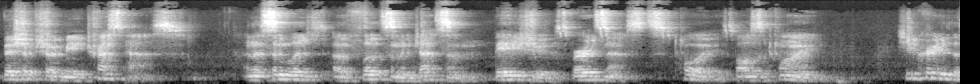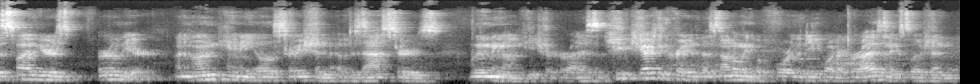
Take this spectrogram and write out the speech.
Bishop showed me Trespass, an assemblage of flotsam and jetsam, baby shoes, birds' nests, toys, balls of twine. She created this five years earlier, an uncanny illustration of disasters looming on future horizons. She, she actually created this not only before the Deepwater Horizon explosion,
